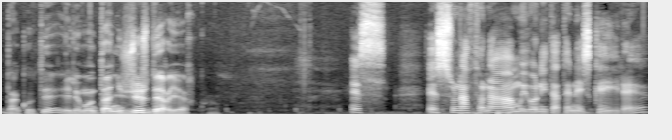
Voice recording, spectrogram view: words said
d'un côté et les montagnes juste derrière. quoi. Es, Es una zona muy bonita, tenéis que ir, ¿eh?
